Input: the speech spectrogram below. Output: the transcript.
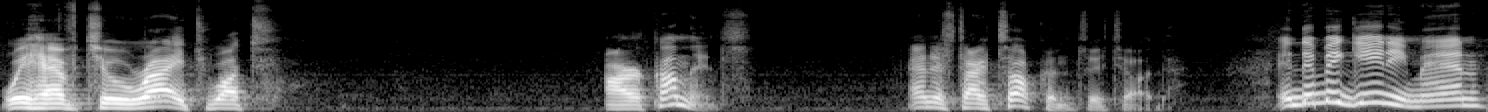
we have to write what our comments and start talking to each other. In the beginning, man,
